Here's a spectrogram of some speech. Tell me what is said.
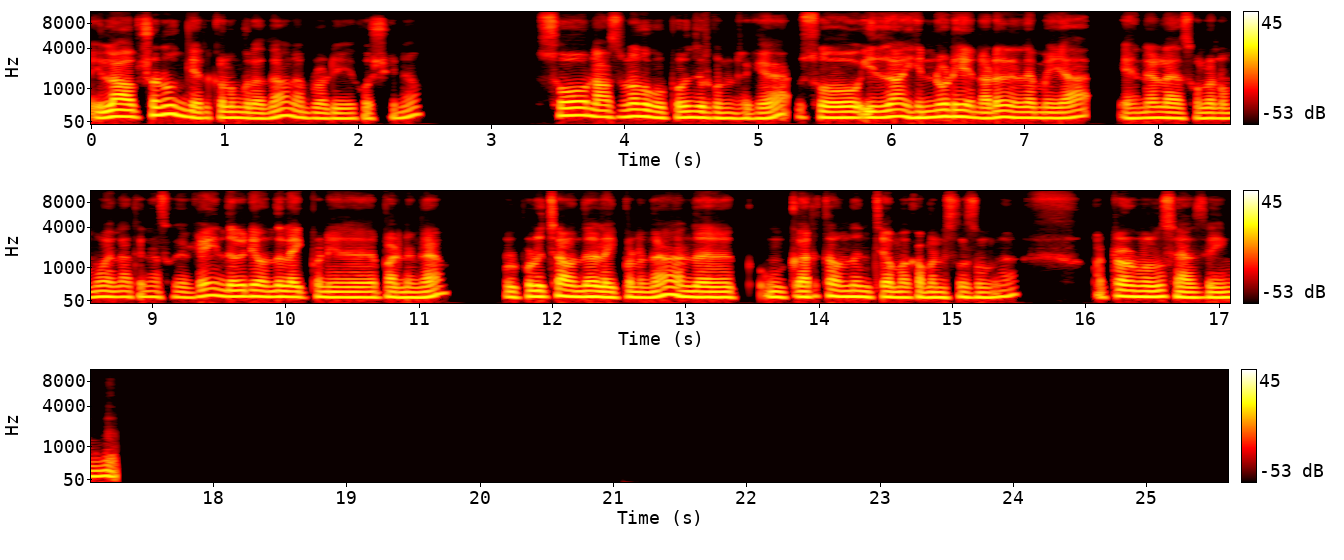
எல்லா ஆப்ஷனும் இங்கே இருக்கணுங்கிறது தான் நம்மளுடைய கொஷின் ஸோ நான் சொன்னது உங்களுக்கு புரிஞ்சிருக்கும்னு இருக்கேன் ஸோ இதுதான் என்னுடைய நடநிலைமையாக என்னென்ன சொல்லணுமோ எல்லாத்தையும் நான் சொல்லியிருக்கேன். இந்த வீடியோ வந்து லைக் பண்ணி பண்ணுங்கள் உங்களுக்கு பிடிச்சா வந்து லைக் பண்ணுங்கள் அந்த உங்கள் கருத்தை வந்து நிச்சயமாக கமெண்ட்ஸில் சொல்லுங்கள் மற்றவர்களும் ஷேர் செய்யுங்க.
